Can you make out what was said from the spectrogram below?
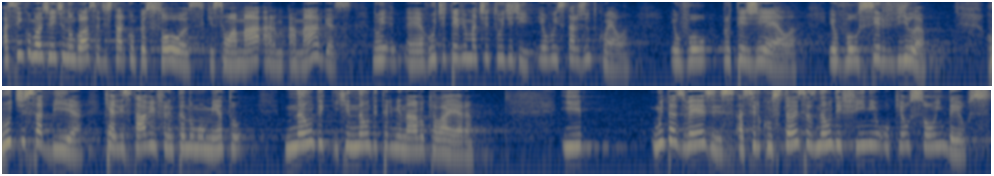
Assim como a gente não gosta de estar com pessoas que são amargas, no, é, Ruth teve uma atitude de: eu vou estar junto com ela, eu vou proteger ela, eu vou servi-la. Ruth sabia que ela estava enfrentando um momento não de, que não determinava o que ela era. E muitas vezes as circunstâncias não definem o que eu sou em Deus.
